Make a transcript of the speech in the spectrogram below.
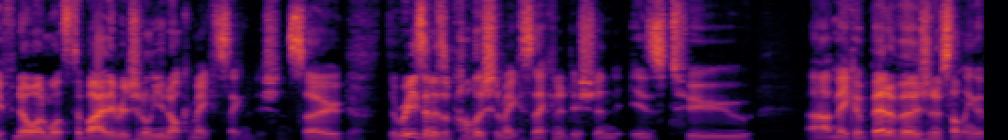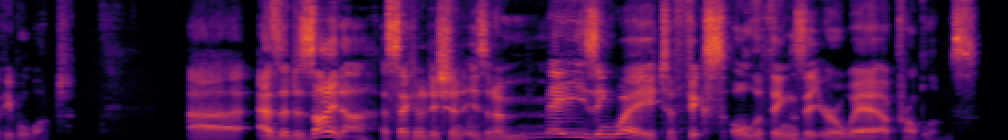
if no one wants to buy the original, you're not going to make a second edition. So yeah. the reason as a publisher to make a second edition is to uh, make a better version of something that people want. Uh, as a designer, a second edition is an amazing way to fix all the things that you're aware are problems.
